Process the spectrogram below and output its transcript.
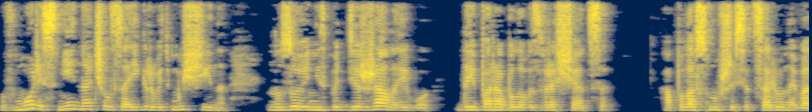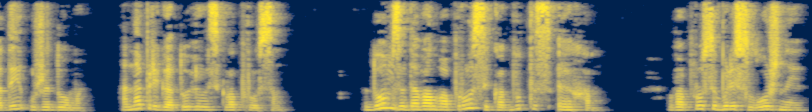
В море с ней начал заигрывать мужчина, но Зоя не поддержала его, да и пора было возвращаться. Ополоснувшись от соленой воды уже дома, она приготовилась к вопросам. Дом задавал вопросы как будто с эхом. Вопросы были сложные,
